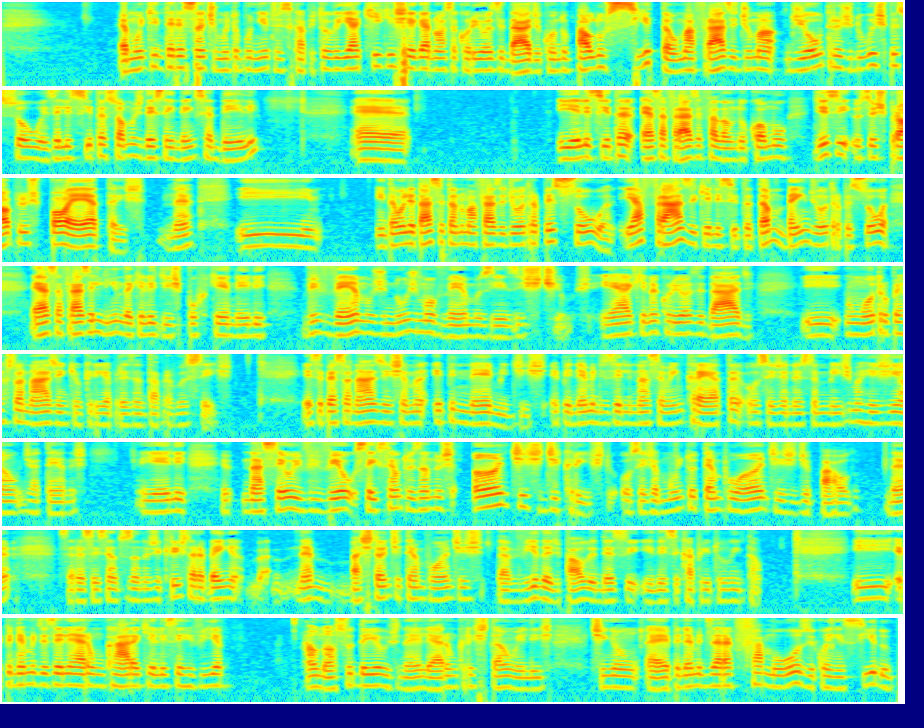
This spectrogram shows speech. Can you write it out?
é muito interessante, muito bonito esse capítulo e é aqui que chega a nossa curiosidade quando Paulo cita uma frase de uma de outras duas pessoas. Ele cita somos descendência dele. É, e ele cita essa frase falando como disse os seus próprios poetas, né? E então ele está citando uma frase de outra pessoa. E a frase que ele cita também de outra pessoa é essa frase linda que ele diz: Porque nele vivemos, nos movemos e existimos. E é aqui na curiosidade e um outro personagem que eu queria apresentar para vocês. Esse personagem chama Epinêmides. Epinêmides ele nasceu em Creta, ou seja, nessa mesma região de Atenas. E ele nasceu e viveu 600 anos antes de Cristo, ou seja, muito tempo antes de Paulo. Né? Se era 600 anos de Cristo, era bem, né, bastante tempo antes da vida de Paulo e desse, e desse capítulo, então. E Epinêmides ele era um cara que ele servia ao nosso Deus, né? Ele era um cristão. Eles tinham, é, era famoso e conhecido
